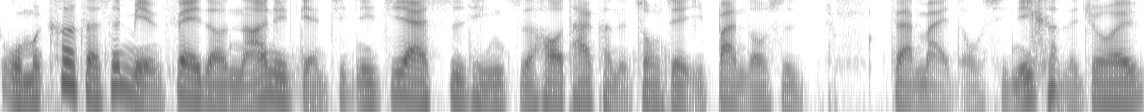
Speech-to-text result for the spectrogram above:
我们课程是免费的，然后你点进你进来试听之后，他可能中间一半都是在卖东西，你可能就会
